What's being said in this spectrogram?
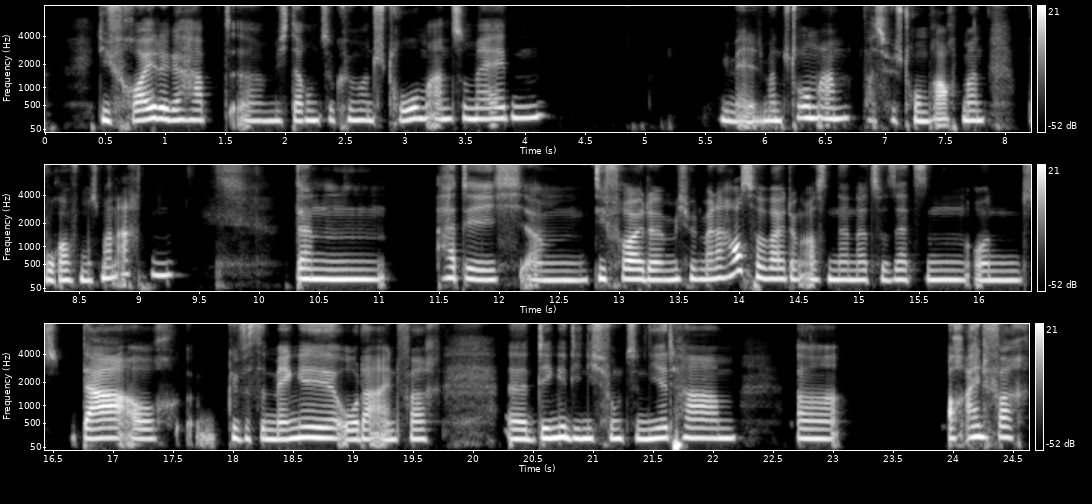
die Freude gehabt, äh, mich darum zu kümmern, Strom anzumelden. Wie meldet man Strom an? Was für Strom braucht man? Worauf muss man achten? Dann hatte ich ähm, die Freude, mich mit meiner Hausverwaltung auseinanderzusetzen und da auch gewisse Mängel oder einfach äh, Dinge, die nicht funktioniert haben, äh, auch einfach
